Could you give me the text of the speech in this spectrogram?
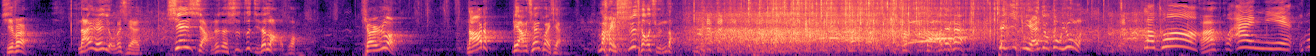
媳妇儿，男人有了钱，先想着的是自己的老婆。天热了，拿着两千块钱，买十条裙子。咋的？这一年就够用了老公，啊！我爱你。哇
